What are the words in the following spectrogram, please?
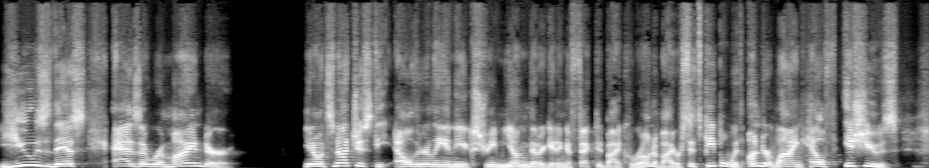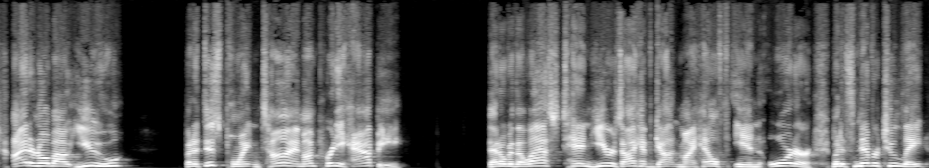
Use this as a reminder. You know, it's not just the elderly and the extreme young that are getting affected by coronavirus, it's people with underlying health issues. I don't know about you, but at this point in time, I'm pretty happy that over the last 10 years, I have gotten my health in order, but it's never too late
